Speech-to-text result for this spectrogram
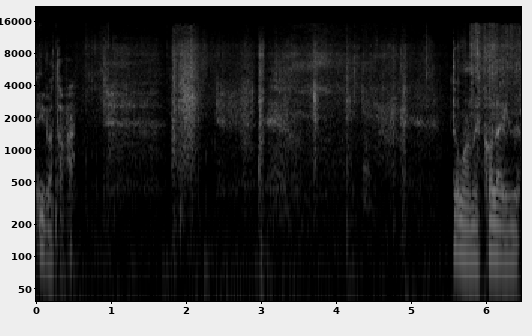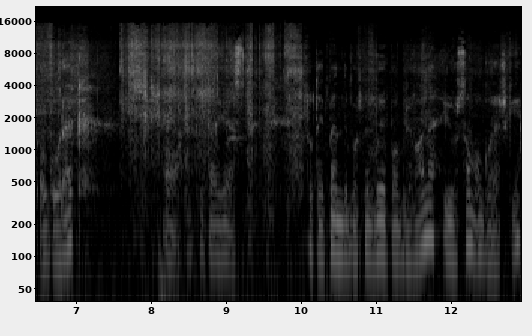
i gotowe. Tu mamy kolejny ogórek. O, i tutaj jest. Tutaj pędy boczne były poobrywane i już są ogóreczki.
